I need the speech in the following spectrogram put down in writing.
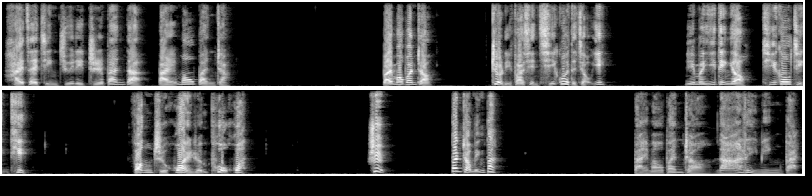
还在警局里值班的白猫班长。白猫班长，这里发现奇怪的脚印，你们一定要提高警惕，防止坏人破坏。是，班长明白。白猫班长哪里明白？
